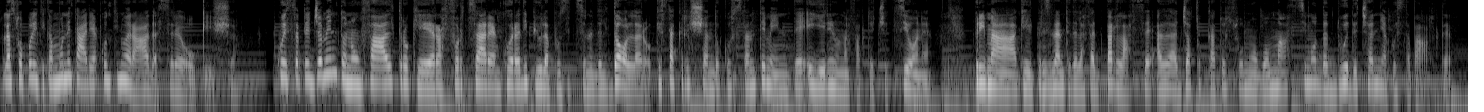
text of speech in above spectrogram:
la sua politica monetaria continuerà ad essere hawkish. Questo atteggiamento non fa altro che rafforzare ancora di più la posizione del dollaro, che sta crescendo costantemente e ieri non ha fatto eccezione. Prima che il presidente della Fed parlasse, aveva già toccato il suo nuovo massimo da due decenni a questa parte.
